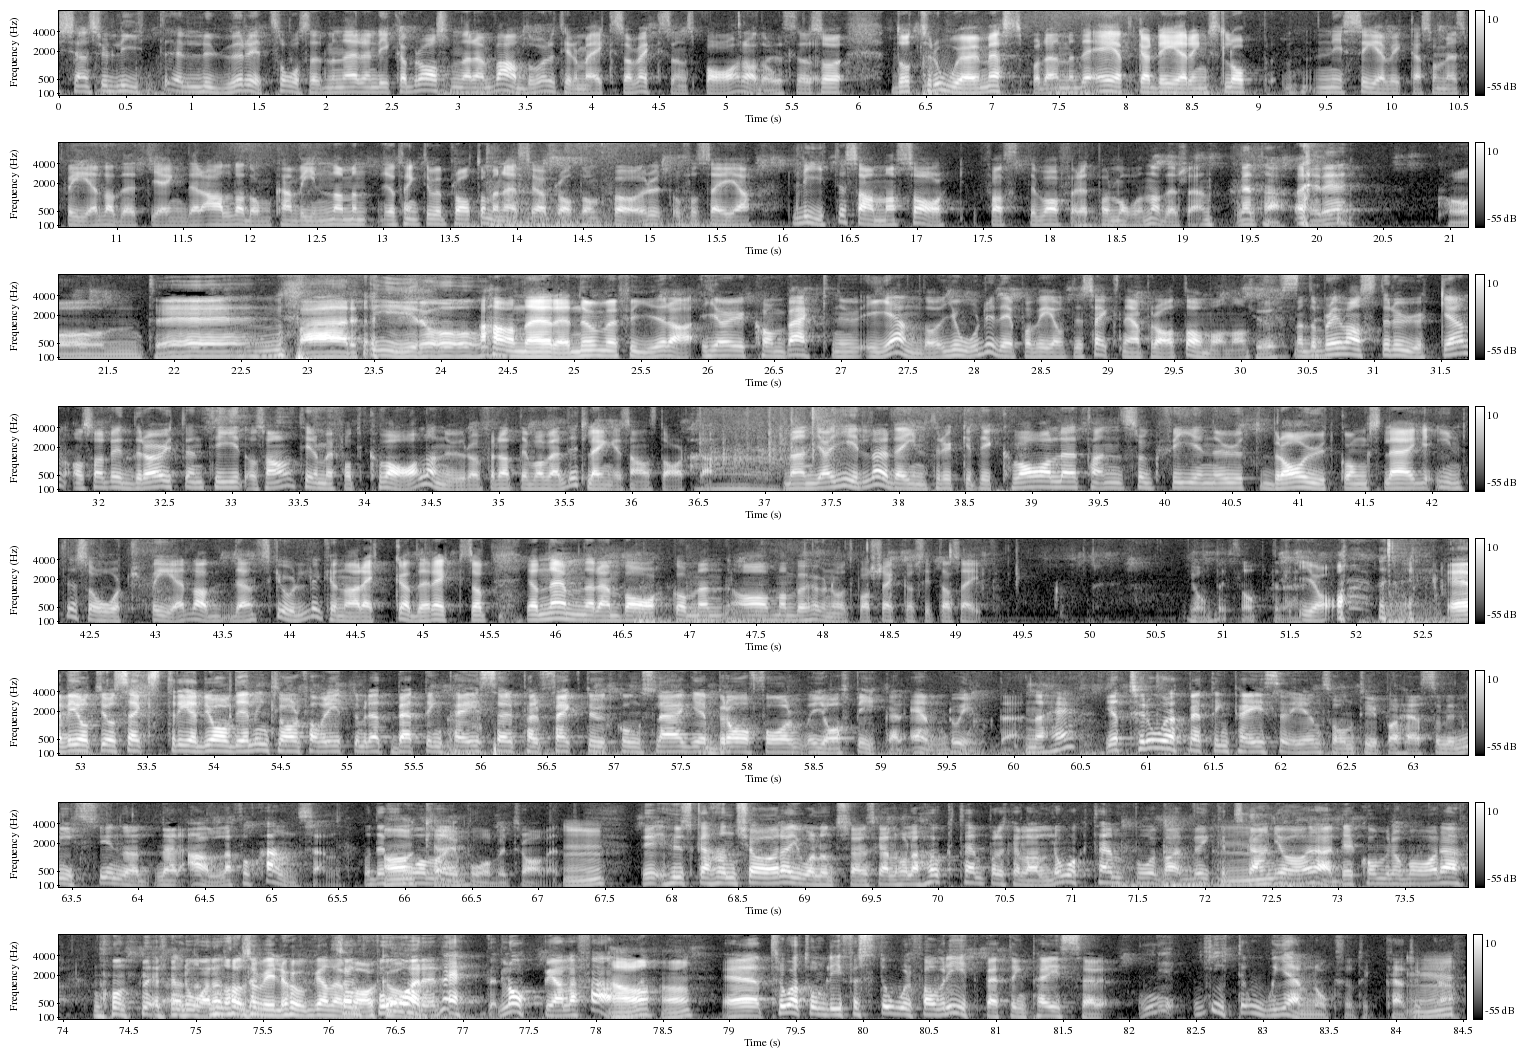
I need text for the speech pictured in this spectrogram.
känns ju lite lurigt så sett, men är den lika bra som när den vann, då var det till och med extra växeln sparad också. Så då tror jag ju mest på den, men det är ett garderingslopp. Ni ser vilka som är spelade, ett gäng där alla de kan vinna. Men jag tänkte väl prata om en häst jag pratat om förut och få säga lite samma sak, fast det var för ett par månader sedan. Vänta, är det? Conte partiro. Han är det, nummer fyra. Gör ju comeback nu igen då. Gjorde det på V86 när jag pratade om honom. Men då blev han struken och så har det dröjt en tid och så har han till och med fått kvala nu då för att det var väldigt länge sedan han startade. Men jag gillar det intrycket i kvalet. Han såg fin ut, bra utgångsläge, inte så hårt spelad. Den skulle kunna räcka direkt så att jag nämner den bakom. Men ja, man behöver nog ett par streck och sitta safe. Jobbigt lopp det där. Ja, Eh, V86 tredje avdelning, klar favorit nummer ett, Betting Pacer, perfekt utgångsläge, bra form, men jag spikar ändå inte. nähä. Jag tror att Betting Pacer är en sån typ av häst som är missgynnad när alla får chansen. Och det får Okej. man ju på Åbytravet. Det, hur ska han köra Johan Untersteiner? Ska han hålla högt tempo eller ska han hålla lågt tempo? Va, vilket ska han göra? Det kommer att vara någon eller några Någon som vill hugga där som bakom. får rätt lopp i alla fall. Ja, ja. Eh, tror att hon blir för stor favorit, Betting Pacer. Lite ojämn också, kan jag tycka.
